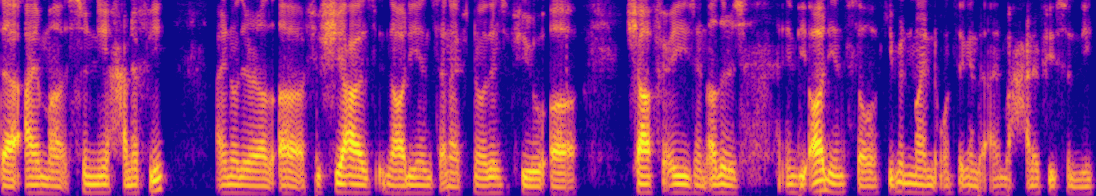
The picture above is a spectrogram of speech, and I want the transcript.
that I'm a Sunni Hanafi. I know there are a few Shias in the audience, and I know there's a few uh, Shafi'is and others in the audience. So keep in mind once again that I'm a Hanafi Sunni.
